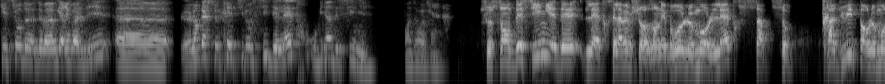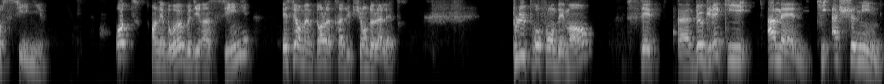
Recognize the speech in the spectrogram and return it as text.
Question de, de Mme Garibaldi. Euh, le langage secret est-il aussi des lettres ou bien des signes? Ce sont des signes et des lettres. C'est la même chose. En hébreu, le mot lettre, se traduit par le mot signe. Hôte en hébreu veut dire un signe et c'est en même temps la traduction de la lettre. Plus profondément, c'est un degré qui amène, qui achemine,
